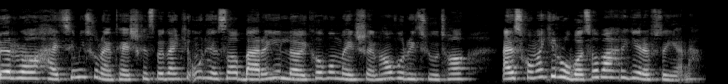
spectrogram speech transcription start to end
به راحتی می‌تونن تشخیص بدن که اون حساب برای لایک ها و mention ها و ریتویت ها از کمک ربات ها بهره گرفته یا نه.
